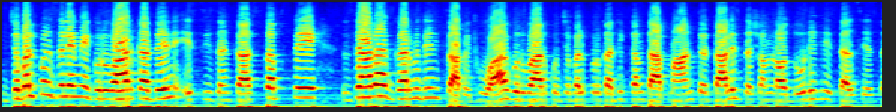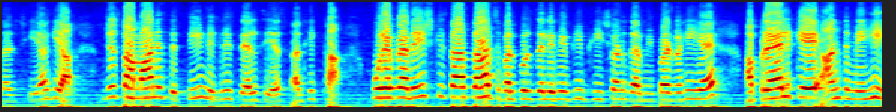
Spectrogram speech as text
जबलपुर ज़िले में गुरुवार का दिन इस सीज़न का सबसे ज़्यादा गर्म दिन साबित हुआ। गुरुवार को जबलपुर का अधिकतम तापमान तिरतालीस दशमलव दो डिग्री सेल्सियस दर्ज किया गया, जो सामान्य से तीन डिग्री सेल्सियस अधिक था। पूरे प्रदेश के साथ साथ जबलपुर ज़िले में भी भीषण गर्मी पड़ रही है। अप्रैल के अंत में ही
